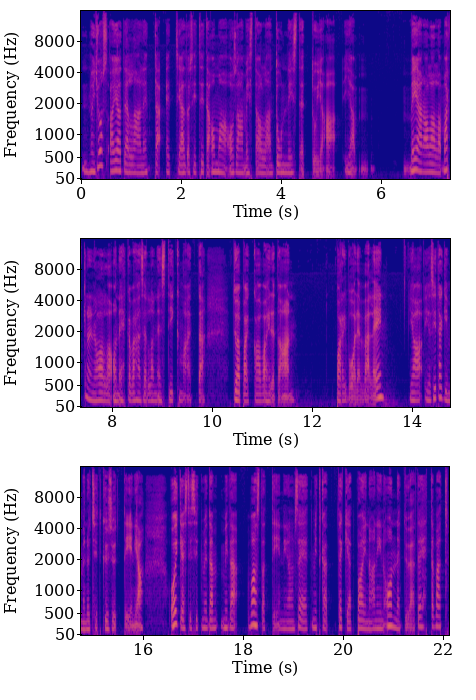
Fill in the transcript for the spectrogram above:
No jos ajatellaan, että, että sieltä sit sitä omaa osaamista ollaan tunnistettu ja, ja meidän alalla, markkinoinnin alalla on ehkä vähän sellainen stigma, että työpaikkaa vaihdetaan pari vuoden välein. Ja, ja sitäkin me nyt sitten kysyttiin. Ja oikeasti sitten mitä, mitä vastattiin, niin on se, että mitkä tekijät painaa, niin on ne työtehtävät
